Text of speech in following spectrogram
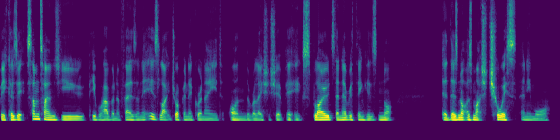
Because it sometimes you people have an affairs and it is like dropping a grenade on the relationship. It explodes then everything is not eh, there's not as much choice anymore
